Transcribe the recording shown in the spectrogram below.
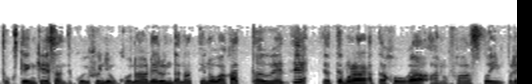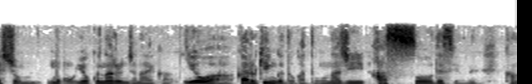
得点計算ってこういうふうに行われるんだなっていうのを分かった上で、やってもらった方が、あの、ファーストインプレッションも良くなるんじゃないか。要は、カールキングとかと同じ発想ですよね。考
